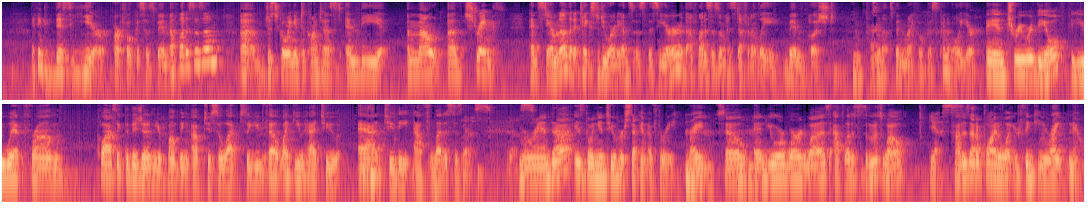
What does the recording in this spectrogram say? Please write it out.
I think this year our focus has been athleticism, um, just going into contest, and the amount of strength and stamina that it takes to do our dances this year. The athleticism has definitely been pushed. So that's been my focus kind of all year. And true reveal, you went from classic division, you're bumping up to select. So you felt like you had to add to the athleticism. Yes. Yes. Miranda is going into her second of 3 mm-hmm. right? So, mm-hmm. and your word was athleticism as well. Yes. How does that apply to what you're thinking right now?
